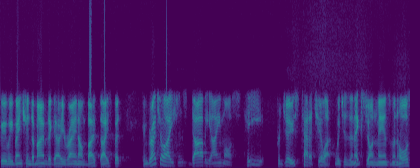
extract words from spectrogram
we mentioned a moment ago, he ran on both days. But congratulations, Darby Amos. He produced Tatachilla, which is an ex-John Mansman horse,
